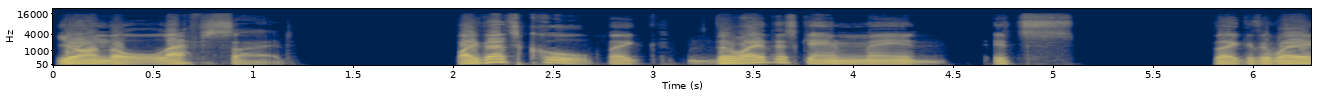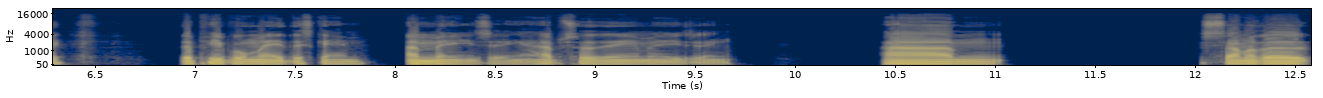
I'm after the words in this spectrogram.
You're on the left side. Like that's cool. Like the way this game made, it's like the way the people made this game. Amazing absolutely amazing. Um some of the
